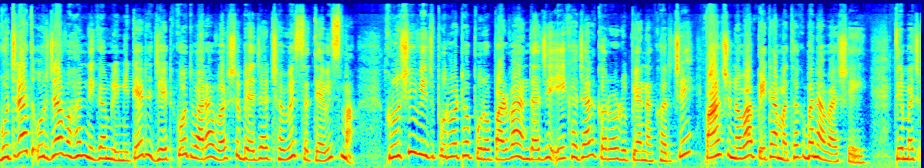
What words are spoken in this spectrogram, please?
ગુજરાત ઊર્જા વહન નિગમ લિમિટેડ જેટકો દ્વારા વર્ષ બે હજાર છવ્વીસ સત્યાવીસમાં કૃષિ વીજ પુરવઠો પૂરો પાડવા અંદાજે એક હજાર કરોડ રૂપિયાના ખર્ચે પાંચ નવા પેટા મથક બનાવાશે. તેમજ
